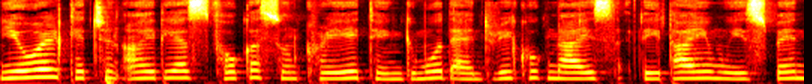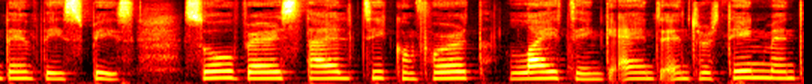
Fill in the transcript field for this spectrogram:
Newer kitchen ideas focus on creating mood and recognize the time we spend in the space. So versatility, comfort, lighting, and entertainment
